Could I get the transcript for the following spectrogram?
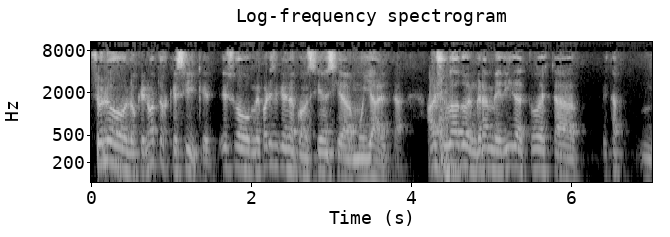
Yo lo, lo que noto es que sí, que eso me parece que hay una conciencia muy alta. Ha ayudado en gran medida toda esta, esta mm,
